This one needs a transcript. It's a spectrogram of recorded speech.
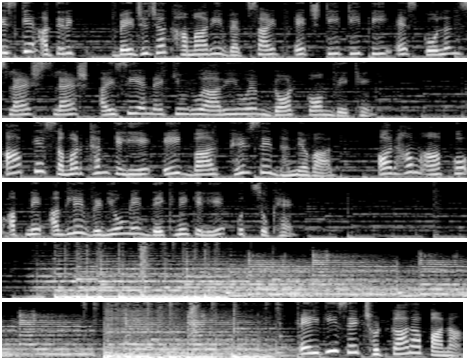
इसके अतिरिक्त, बेझिझक हमारी website H T T P S colon slash slash I C N Q R U M dot com देखें। आपके समर्थन के लिए एक बार फिर से धन्यवाद और हम आपको अपने अगले वीडियो में देखने के लिए उत्सुक हैं। एलगी से छुटकारा पाना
